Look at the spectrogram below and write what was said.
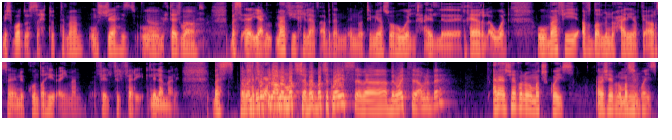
مش بوضع صحته التمام ومش جاهز آه، ومحتاج آه. وقت آه. بس آه يعني ما في خلاف ابدا إنه تومياسو هو الخيار الأول وما في أفضل منه حاليا في أرسنال إنه يكون ظهير أيمن في في الفريق للأمانة بس طب أنت شفت عمل ماتش ماتش كويس آه، بين وايت أول امبارح؟ أنا شايف إنه ماتش كويس أنا شايف انه ماتش كويس.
